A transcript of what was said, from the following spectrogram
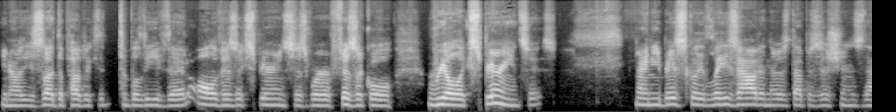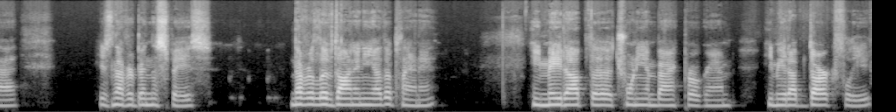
You know, he's led the public to, believe that all of his experiences were physical, real experiences. And he basically lays out in those depositions that he's never been to space, never lived on any other planet. He made up the 20 and back program. He made up Dark Fleet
